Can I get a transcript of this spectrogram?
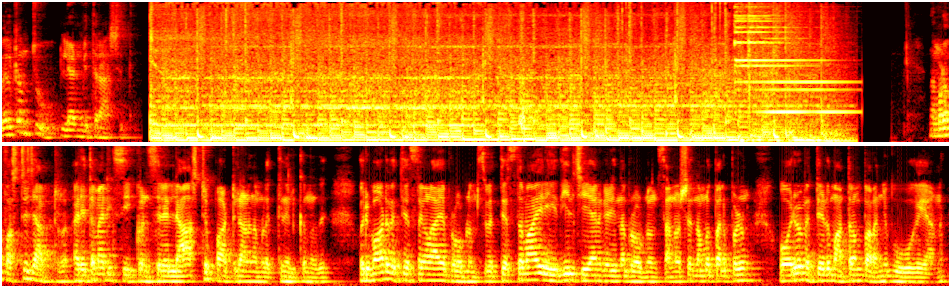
Welcome to learn with Rashid നമ്മുടെ ഫസ്റ്റ് ചാപ്റ്റർ അരിത്തമാറ്റിക് സീക്വൻസിലെ ലാസ്റ്റ് പാർട്ടിലാണ് നമ്മൾ എത്തി നിൽക്കുന്നത്. ഒരുപാട് വ്യത്യസ്തങ്ങളായ പ്രോബ്ലംസ് വ്യത്യസ്തമായ രീതിയിൽ ചെയ്യാൻ കഴിയുന്ന പ്രോബ്ലംസ് ആണ്. പക്ഷെ നമ്മൾ പലപ്പോഴും ഓരോ മെത്തേഡ് മാത്രം പറഞ്ഞു പോവുകയാണ്.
